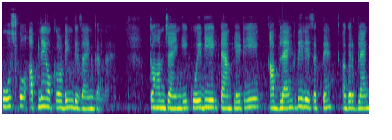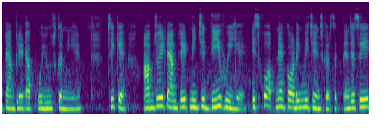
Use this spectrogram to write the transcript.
पोस्ट को अपने अकॉर्डिंग डिज़ाइन करना है. तो हम जाएँगे, कोई भी एक टैम्पलेट ये आप ब्लैंक भी ले सकते हैं, अगर ब्लैंक टैम्पलेट आपको यूज़ करनी है। ठीक है? आप जो ये टैम्पलेट नीचे दी हुई है, इसको अपने अकॉर्डिंग भी चेंज कर सकते हैं। जैसे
